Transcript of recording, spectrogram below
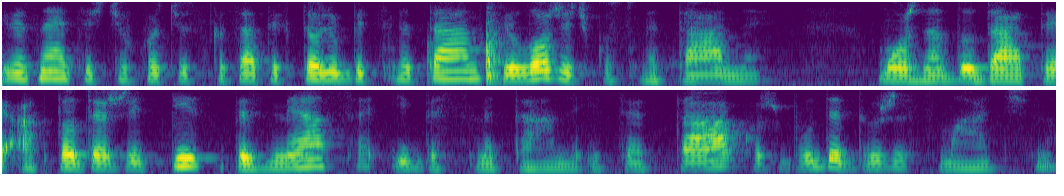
І ви знаєте, що хочу сказати, хто любить сметанку і ложечку сметани можна додати, а хто держить піст без м'яса і без сметани. І це також буде дуже смачно.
